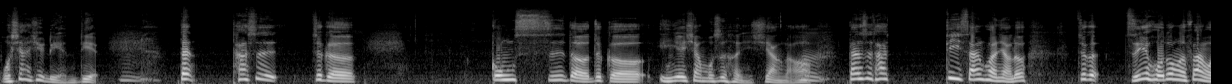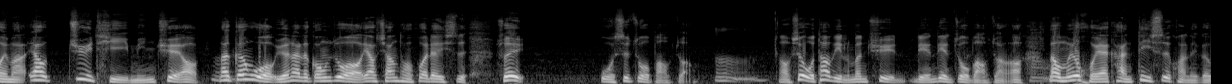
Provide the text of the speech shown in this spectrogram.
我现在去联电，嗯，但它是这个公司的这个营业项目是很像的哦，但是它第三款讲的这个。职业活动的范围嘛，要具体明确哦。那跟我原来的工作要相同或类似，所以我是做包装。嗯，哦，所以我到底能不能去联店做包装哦？那我们又回来看第四款的一个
